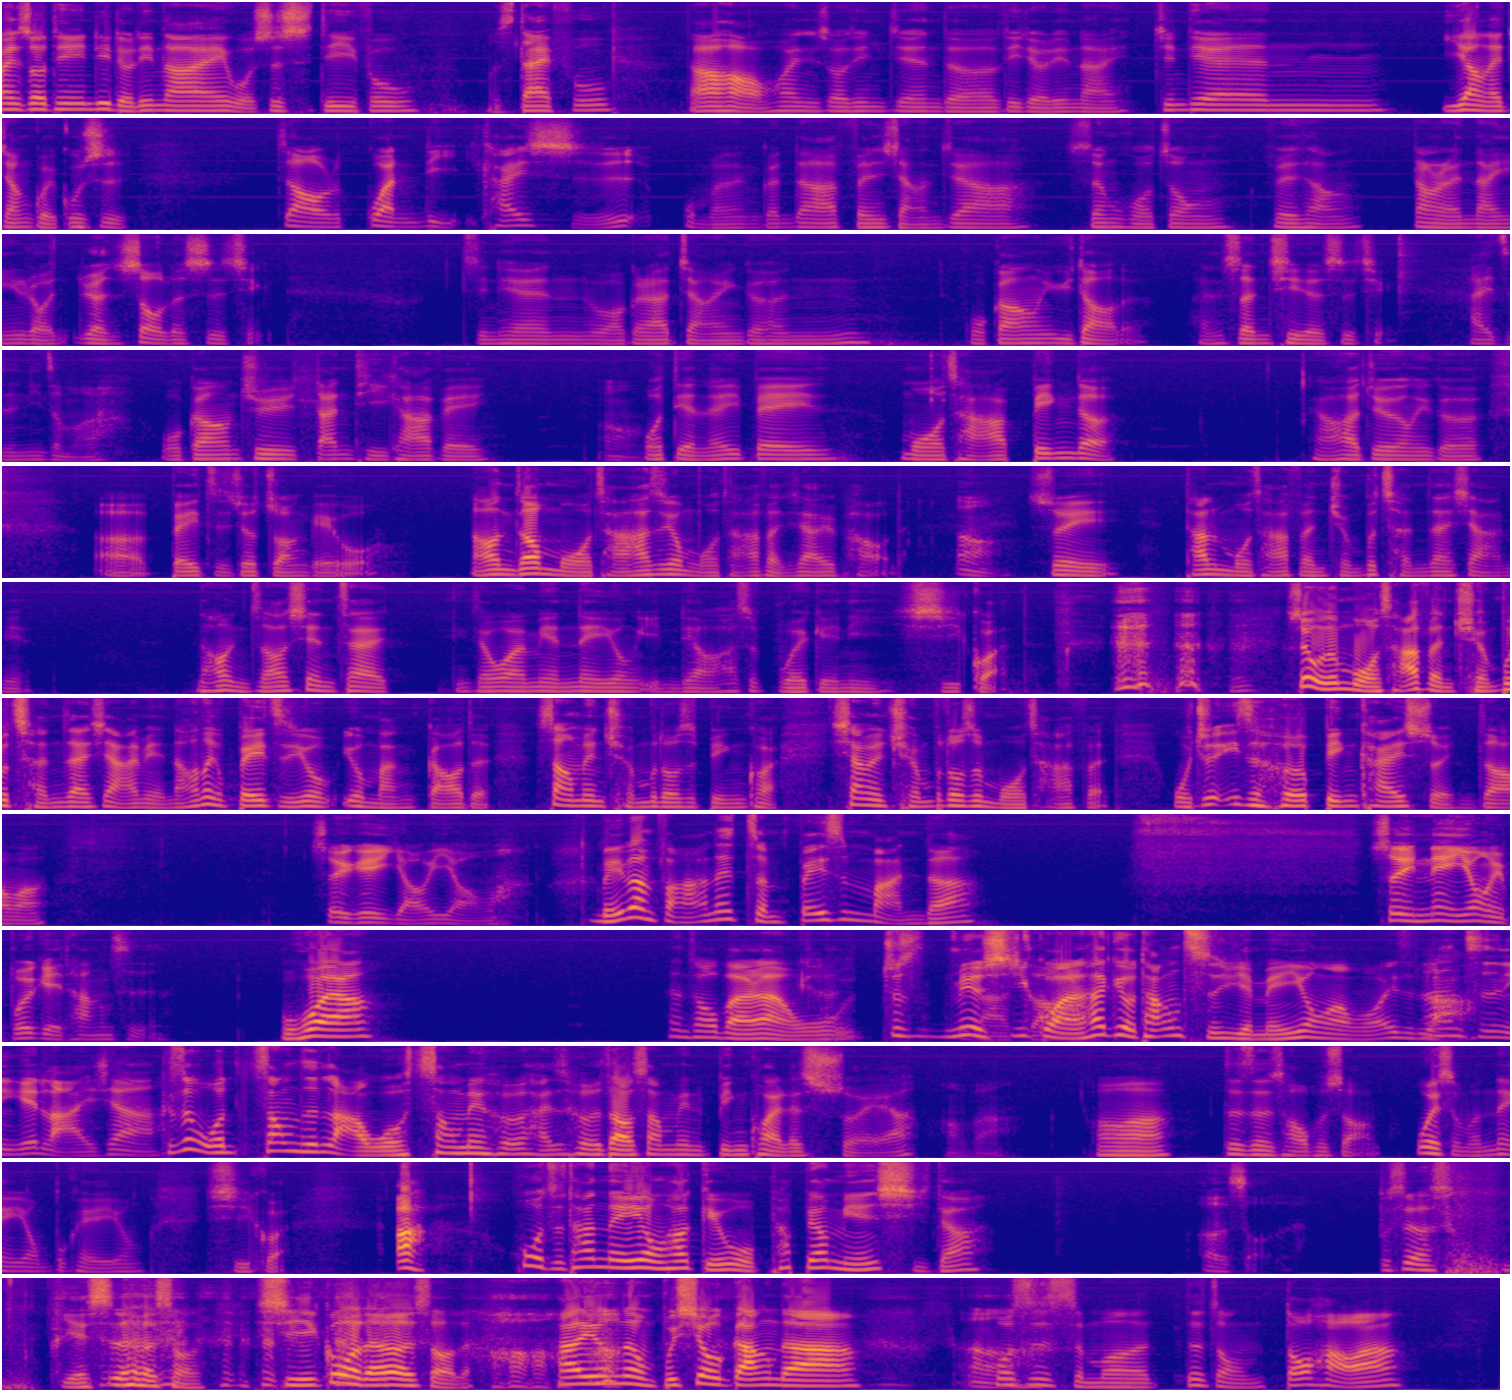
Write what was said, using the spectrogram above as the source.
欢迎收听《第九零来》，我是史蒂夫，我是戴夫，大家好，欢迎收听今天的《第九零来》。今天一样来讲鬼故事，照惯例开始，我们跟大家分享一下生活中非常让人难以忍忍受的事情。今天我要跟大家讲一个很我刚刚遇到的很生气的事情。孩子，你怎么了？我刚刚去单提咖啡，哦，我点了一杯抹茶冰的，然后他就用一个呃杯子就装给我。然后你知道抹茶它是用抹茶粉下去泡的，嗯，所以它的抹茶粉全部沉在下面。然后你知道现在你在外面内用饮料，它是不会给你吸管的。所以我的抹茶粉全部沉在下面，然后那个杯子又又蛮高的，上面全部都是冰块，下面全部都是抹茶粉，我就一直喝冰开水，你知道吗？所以可以摇一摇吗？没办法，那整杯是满的啊。所以内用也不会给汤匙？不会啊。那超白烂，我就是没有吸管，他给我汤匙也没用啊，我一直拉。汤匙你可以拉一下。可是我上次拉，我上面喝还是喝到上面的冰块的水啊。好吧。好啊，这真的超不爽。为什么内用不可以用吸管啊？或者他内用，他给我他不要免洗的啊？二手的？不是二手，也是二手的，洗过的二手的。他用那种不锈钢的啊，或是什么那种都好啊。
